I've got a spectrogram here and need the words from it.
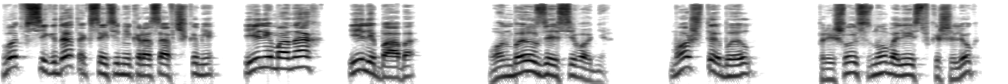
Вот всегда так с этими красавчиками. Или монах, или баба. Он был здесь сегодня? Может, и был. Пришлось снова лезть в кошелек,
